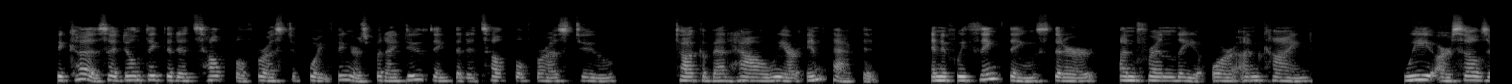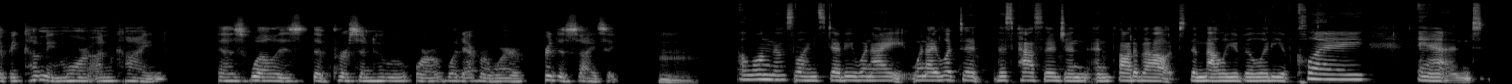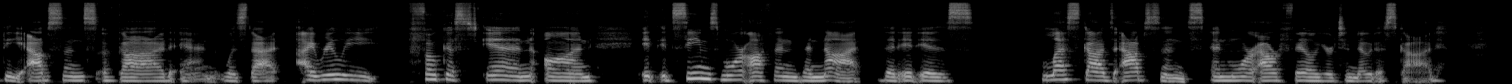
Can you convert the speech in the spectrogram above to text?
because I don't think that it's helpful for us to point fingers, but I do think that it's helpful for us to talk about how we are impacted. And if we think things that are unfriendly or unkind, we ourselves are becoming more unkind as well as the person who or whatever we're criticizing. Hmm. Along those lines, Debbie, when I when I looked at this passage and, and thought about the malleability of clay and the absence of God, and was that I really focused in on it, it seems more often than not that it is less God's absence and more our failure to notice God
